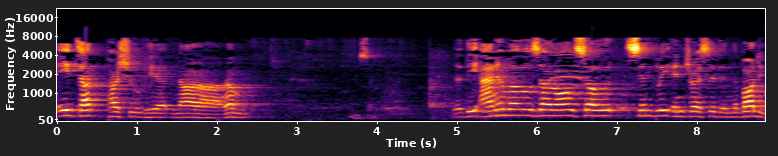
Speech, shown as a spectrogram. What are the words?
etat pashubhya nararam. The animals are also simply interested in the body.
